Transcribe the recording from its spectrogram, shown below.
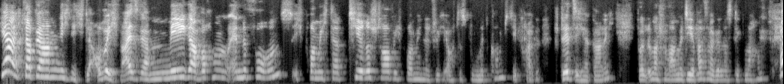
Ja, ich glaube, wir haben nicht, ich glaube, ich weiß, wir haben mega Wochenende vor uns. Ich freue mich da tierisch drauf. Ich freue mich natürlich auch, dass du mitkommst. Die Frage stellt sich ja gar nicht. Ich wollte immer schon mal mit dir Wassergymnastik machen.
